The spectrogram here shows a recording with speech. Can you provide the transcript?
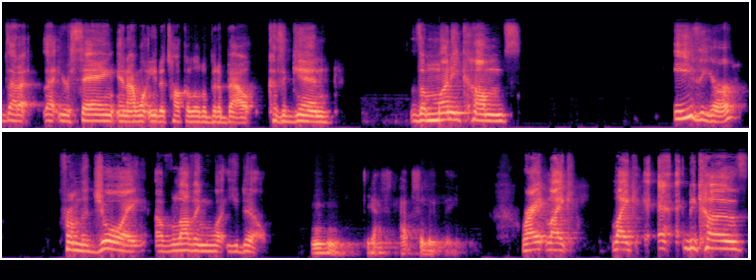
that that you're saying and I want you to talk a little bit about cuz again the money comes easier from the joy of loving what you do. Mm-hmm. Yes, absolutely. Right? Like like eh, because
